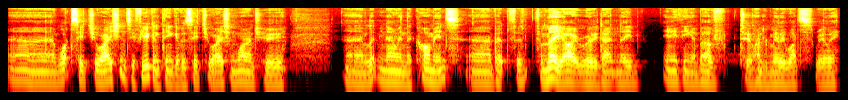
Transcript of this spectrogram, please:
uh, what situations. If you can think of a situation, why don't you uh, let me know in the comments. Uh, but for, for me, I really don't need anything above 200 milliwatts, really.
